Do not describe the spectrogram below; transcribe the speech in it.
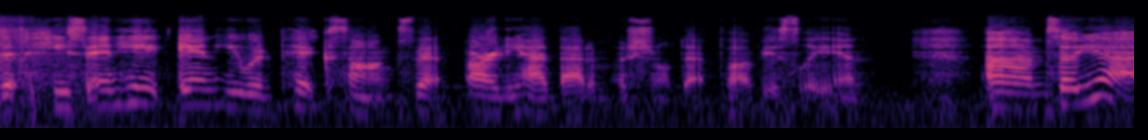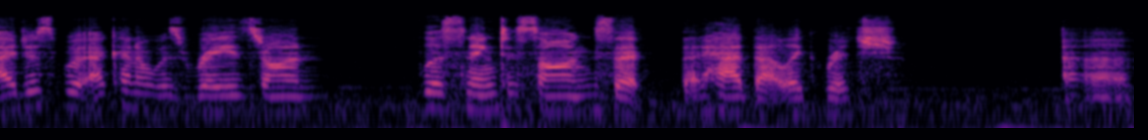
that he's and he and he would pick songs that already had that emotional depth, obviously. And um, so yeah, I just I kind of was raised on listening to songs that that had that like rich um,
